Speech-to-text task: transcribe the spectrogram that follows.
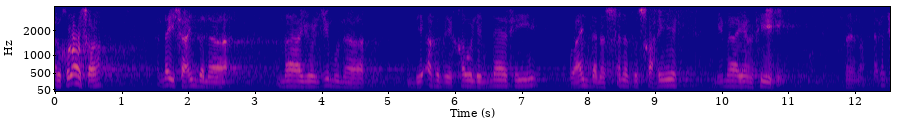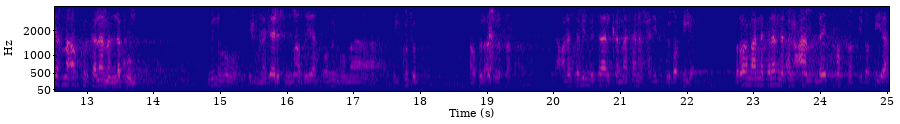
الخلاصة ليس عندنا ما يلزمنا بأخذ قول النافي وعندنا السند الصحيح بما ينفيه. لكن شيخنا أذكر كلاما لكم منه في المجالس الماضية ومنه ما في الكتب أو في الأشرطة. على سبيل المثال كما كان الحديث في بقية. بالرغم أن كلامنا الآن عام ليس خاصا في بقية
